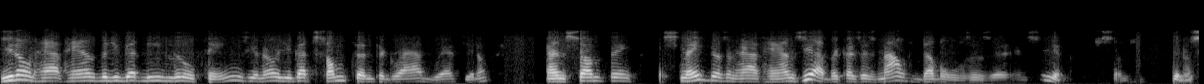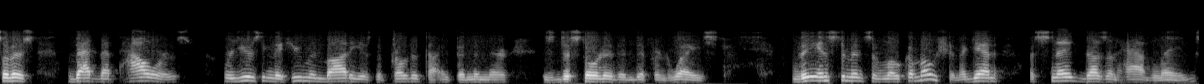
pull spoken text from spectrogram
you don't have hands, but you got these little things. You know, you got something to grab with. You know, and something. A snake doesn't have hands, yeah, because his mouth doubles as a, you know, so, you know. So there's that that powers. We're using the human body as the prototype, and then they're distorted in different ways. The instruments of locomotion. Again, a snake doesn't have legs,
